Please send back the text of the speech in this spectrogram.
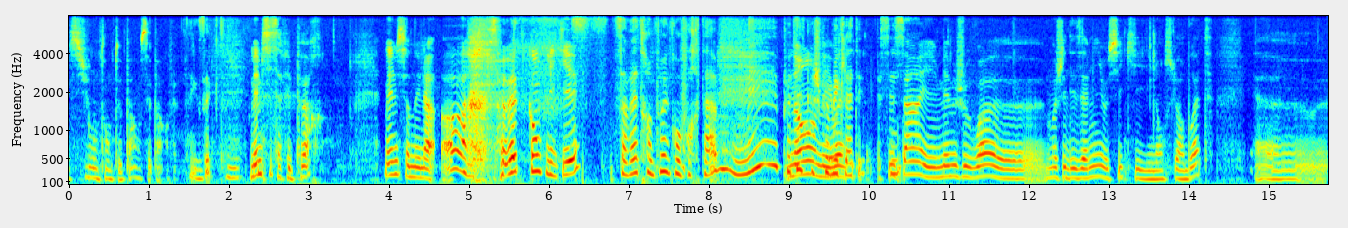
si on tente pas, on sait pas en fait. Exactement. Même si ça fait peur, Même si on est là, oh, ça va être compliqué. Ça va être un peu inconfortable, mais peut-être que je peux m'éclater. C'est mm. ça, et même je vois, euh, moi j'ai des amis aussi qui lancent leur boîte. Euh,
